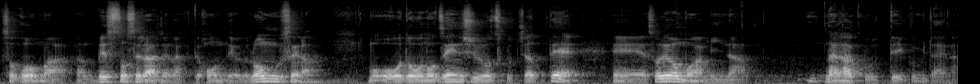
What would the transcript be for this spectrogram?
そこを、まあ、あのベストセラーじゃなくて本でいうとロングセラーもう王道の全集を作っちゃって、えー、それをもうみんな長く売っていくみたいな、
